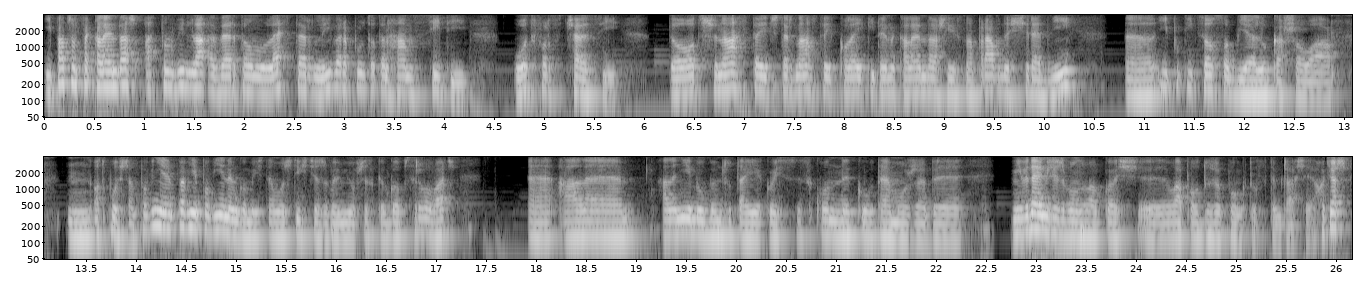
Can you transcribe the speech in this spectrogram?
I patrząc na kalendarz, Aston Villa, Everton, Leicester, Liverpool, Tottenham, City, Watford, Chelsea. Do 13-14 kolejki ten kalendarz jest naprawdę średni i póki co sobie Lukaszoła mm, odpuszczam. Pewnie powinienem go mieć na watchliście, żeby mimo wszystko go obserwować, e, ale, ale nie byłbym tutaj jakoś skłonny ku temu, żeby... Nie wydaje mi się, żeby on jakoś e, łapał dużo punktów w tym czasie. Chociaż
